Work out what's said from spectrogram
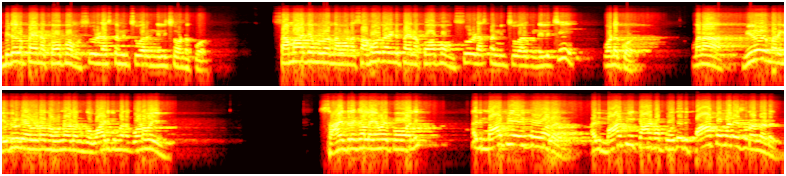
బిడ్డల పైన కోపం సూర్యుడు అస్తమించు వరకు నిలిచి ఉండకూడదు. సమాజంలో ఉన్న మన సహోదరుని పైన కోపం సూర్యుడు అస్తమించు వరకు నిలిచి ఉండకూడదు. మన విరోధి మనకి ఎదురుగా ఎవడన్నా ఉన్నాడు అనుకో వాడికి మన గొడవ అయింది సాయంత్రం కల్లా ఏమైపోవాలి? అది మాఫీ అయిపోవాలి. అది అది మాఫీ కాకపోతే అది పాపం అనేసి అన్నాడు అది.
